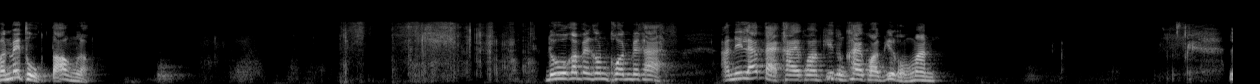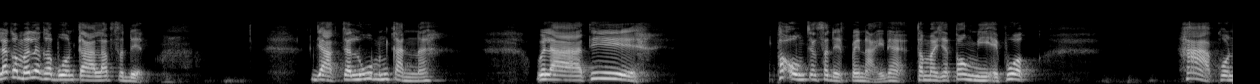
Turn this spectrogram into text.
มันไม่ถูกต้องหรอก ดูกันเป็นคนๆไปค่ะ อันนี้แล้วแต่ใครความคิดของใครความคิดของมัน แล้วก็มาเรื่องขบวนการรับเสด็จ อยากจะรู้เหมือนกันนะ เวลาที่พระองค์จะเสด็จไปไหนเนี่ยทำไมจะต้องมีไอ้พวก ห้าคน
